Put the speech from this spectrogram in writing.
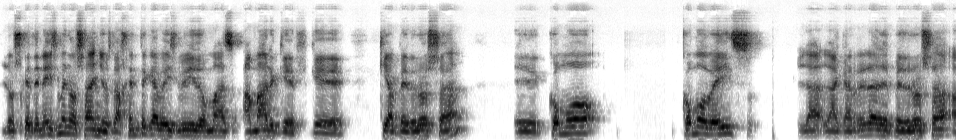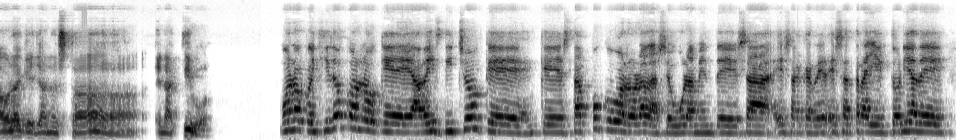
los que tenéis menos años, la gente que habéis vivido más a Márquez que, que a Pedrosa, eh, ¿cómo, ¿cómo veis la, carrera de Pedrosa ahora que ya no está en activo. Bueno, coincido con lo que habéis dicho, que, está poco valorada seguramente esa, esa carrera, esa trayectoria de,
